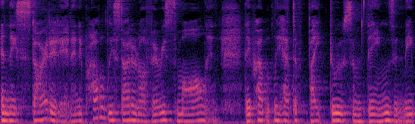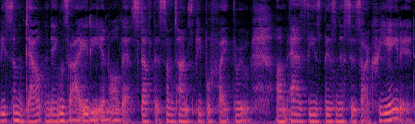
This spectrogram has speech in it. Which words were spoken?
and they started it, and it probably started off very small, and they probably had to fight through some things and maybe some doubt and anxiety and all that stuff that sometimes people fight through um, as these businesses are created.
